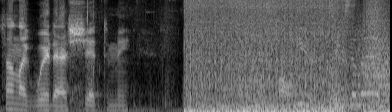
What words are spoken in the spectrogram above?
Sound like weird ass shit to me. Here, take some ammo.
